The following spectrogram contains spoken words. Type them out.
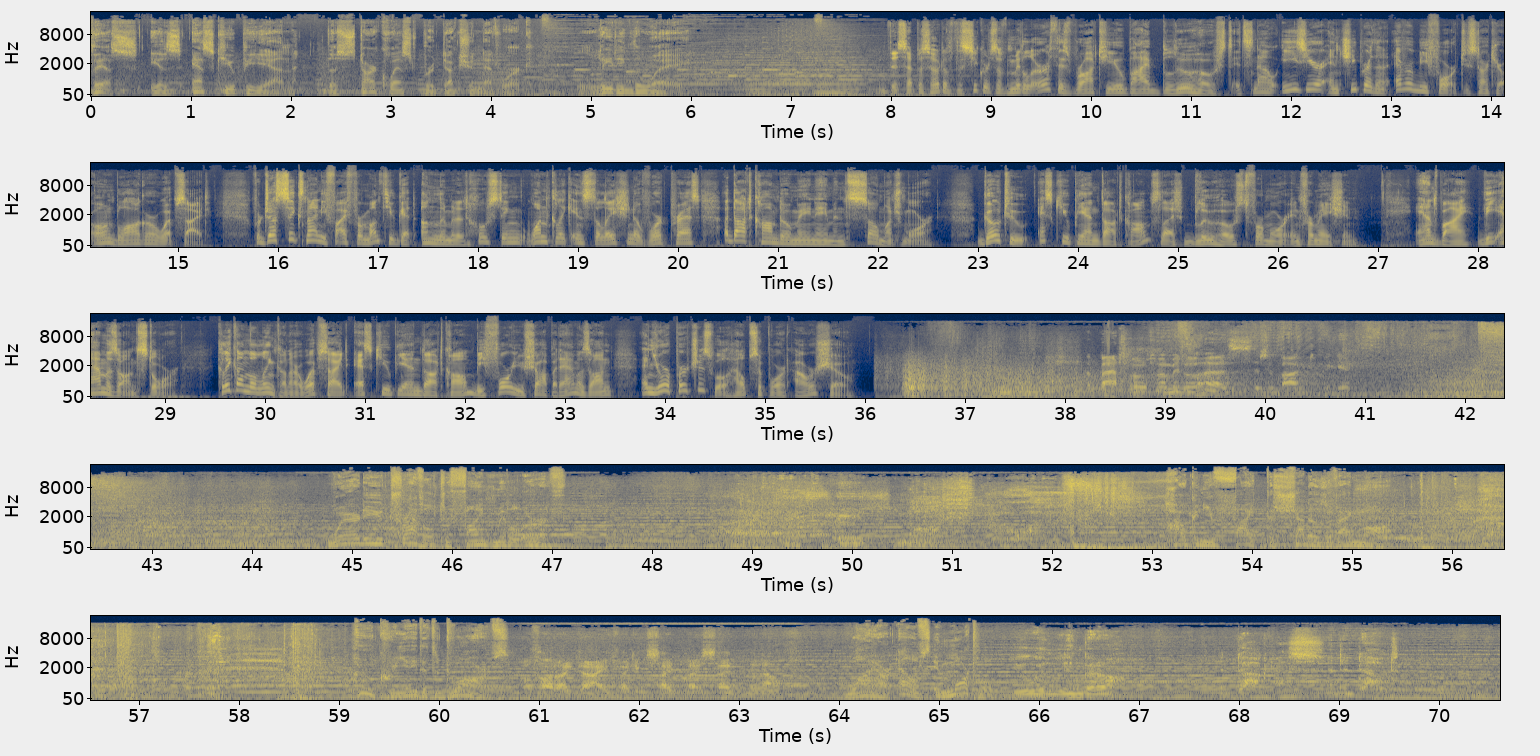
This is SQPN, the StarQuest Production Network, leading the way. This episode of The Secrets of Middle Earth is brought to you by Bluehost. It's now easier and cheaper than ever before to start your own blog or website. For just $6.95 per month, you get unlimited hosting, one click installation of WordPress, a .com domain name, and so much more. Go to sqpn.com slash bluehost for more information. And by the Amazon Store. Click on the link on our website, sqpn.com, before you shop at Amazon, and your purchase will help support our show. The battle for Middle Earth is about to begin. Where do you travel to find Middle Earth? How can you fight the shadows of Angmar? Who created the dwarves? I thought I'd die fighting side by side with an elf. Why are elves immortal? You will linger on in darkness and in doubt.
